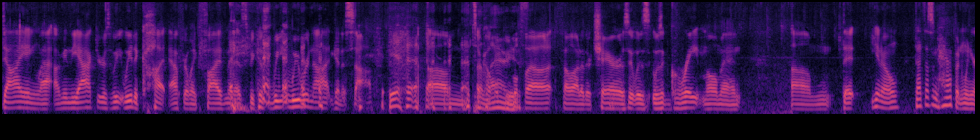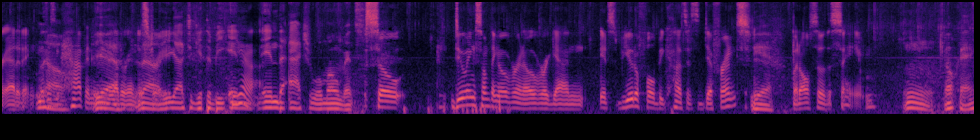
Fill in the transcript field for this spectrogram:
dying. La- I mean, the actors, we, we had to cut after like five minutes because we, we were not going to stop Yeah. um, That's a couple people hilarious. fell, fell out of their chairs. It was it was a great moment. Um, that you know that doesn't happen when you're editing. That doesn't happen in the other No, industry. you actually get to be in Yeah. in the actual moments. so doing something over and over again, it's beautiful because it's different, Yeah. but also the same. Mm, okay.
